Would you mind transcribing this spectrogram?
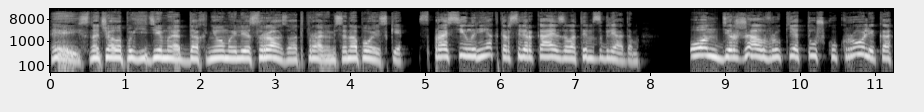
«Эй, сначала поедим и отдохнем или сразу отправимся на поиски?» — спросил ректор, сверкая золотым взглядом. Он держал в руке тушку кролика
